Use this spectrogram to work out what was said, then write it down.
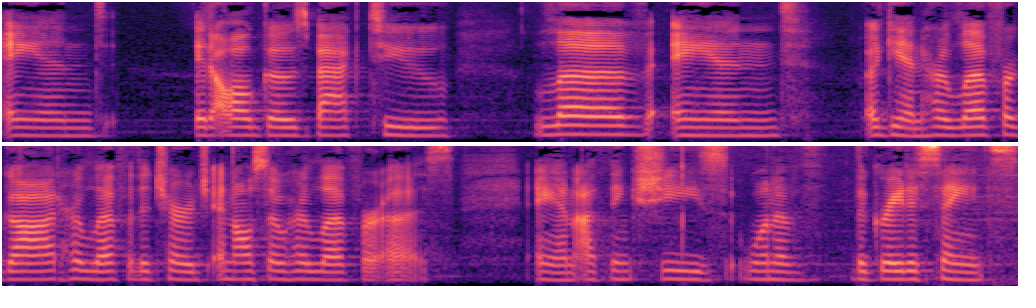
and it all goes back to love and again her love for God, her love for the church, and also her love for us. And I think she's one of the greatest saints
